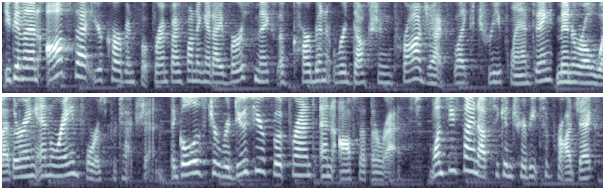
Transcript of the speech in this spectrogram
You can then offset your carbon footprint by funding a diverse mix of carbon reduction projects like tree planting, mineral weathering, and rainforest protection. The goal is to reduce your footprint and offset the rest. Once you sign up to contribute to projects,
